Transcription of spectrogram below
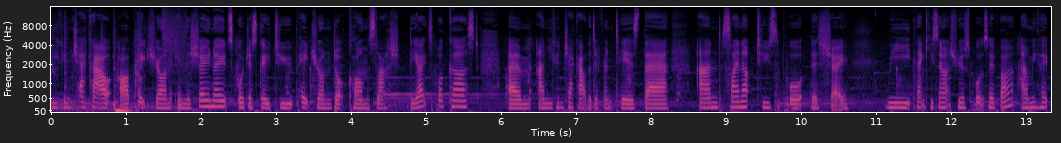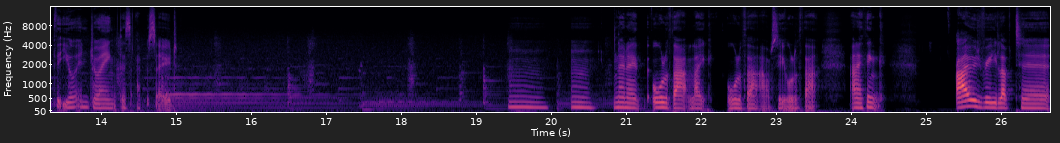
you can check out our patreon in the show notes or just go to patreon.com slash the yikes podcast um, and you can check out the different tiers there and sign up to support this show. We thank you so much for your support so far and we hope that you're enjoying this episode Mm, mm. No, no, all of that, like all of that, absolutely all of that. And I think I would really love to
